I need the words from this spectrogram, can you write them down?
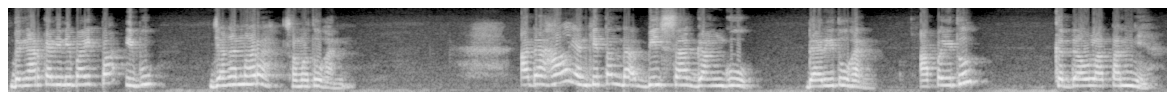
Dengarkan ini baik Pak, Ibu, jangan marah sama Tuhan. Ada hal yang kita nggak bisa ganggu dari Tuhan. Apa itu? Kedaulatannya.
